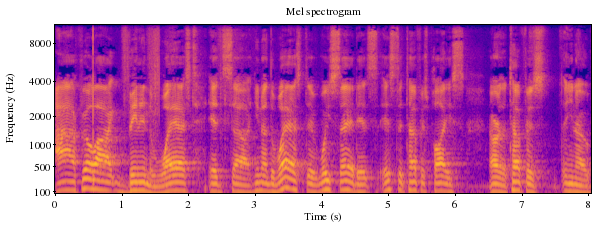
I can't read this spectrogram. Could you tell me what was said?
I feel like being in the West, it's uh, you know the West. We said it's it's the toughest place or the toughest you know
